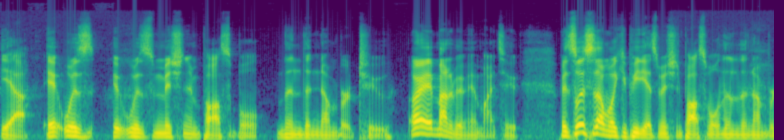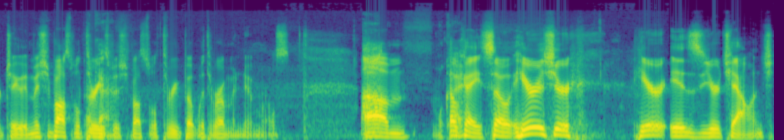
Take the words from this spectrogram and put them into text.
Yeah, it was it was Mission Impossible, then the number two. Or it might have been MI two. It's listed on Wikipedia as Mission Impossible, then the number two. And Mission Impossible three is Mission Impossible three, but with Roman numerals. Um, okay. okay. so here is your here is your challenge.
